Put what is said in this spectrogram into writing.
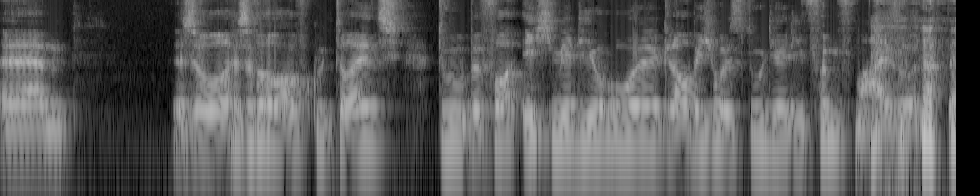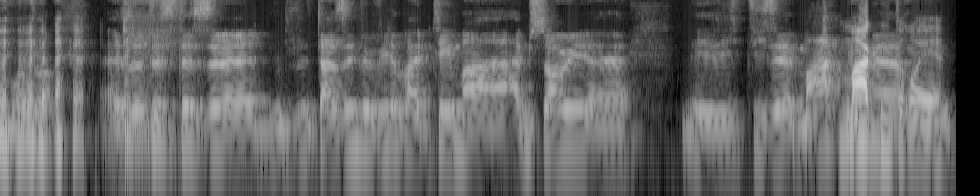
ähm, so, so auf gut Deutsch, du, bevor ich mir die hole, glaube ich, holst du dir die fünfmal, so nach dem Motto. also das, das, äh, da sind wir wieder beim Thema, I'm sorry, äh, diese Marken, Markentreue. Ähm,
